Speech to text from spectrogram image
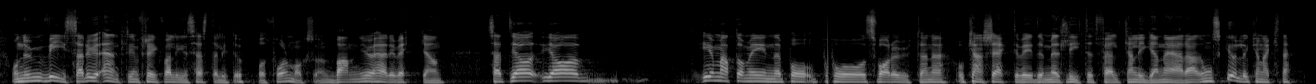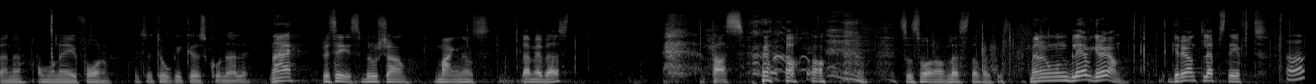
Och nu visade ju äntligen Fredrik Wallins hästar lite uppåtform också. vann ju här i veckan. Så att jag, jag i och med att de är inne på, på att svara ut henne och kanske Activated med ett litet fält kan ligga nära. Hon skulle kunna knäppa henne om hon är i form. Inte så tokig kusk hon heller. Nej, precis. Brorsan, Magnus. Vem är bäst? Pass. så svarar de flesta faktiskt. Men hon blev grön. Grönt läppstift ja.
